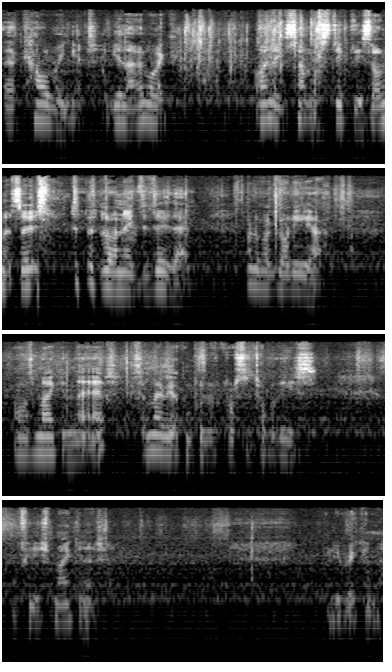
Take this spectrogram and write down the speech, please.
They're colouring it. You know, like I need something to stick this on it, so I need to do that. What have I got here? I was making that, so maybe I can put it across the top of this. I finished making it. What do you reckon?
